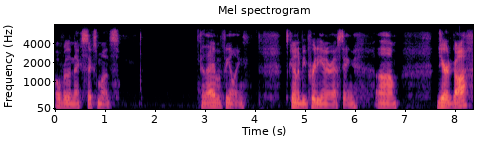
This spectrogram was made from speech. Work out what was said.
over the next six months because I have a feeling it's going to be pretty interesting. Um, Jared Goff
